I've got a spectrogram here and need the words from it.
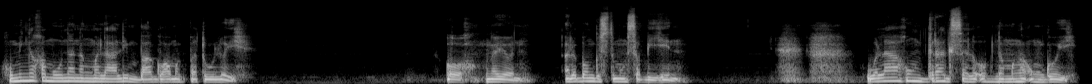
huminga ka muna ng malalim bago ka magpatuloy. Oh, ngayon, ano bang gusto mong sabihin? Wala akong drug sa loob ng mga unggoy.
